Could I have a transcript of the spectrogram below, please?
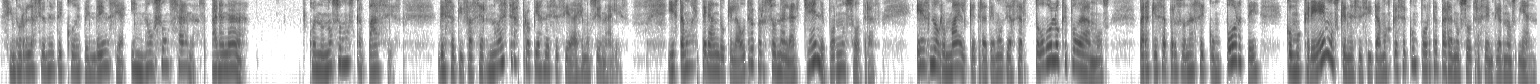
sino relaciones de codependencia y no son sanas para nada. Cuando no somos capaces de satisfacer nuestras propias necesidades emocionales y estamos esperando que la otra persona las llene por nosotras, es normal que tratemos de hacer todo lo que podamos para que esa persona se comporte como creemos que necesitamos que se comporte para nosotras sentirnos bien.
